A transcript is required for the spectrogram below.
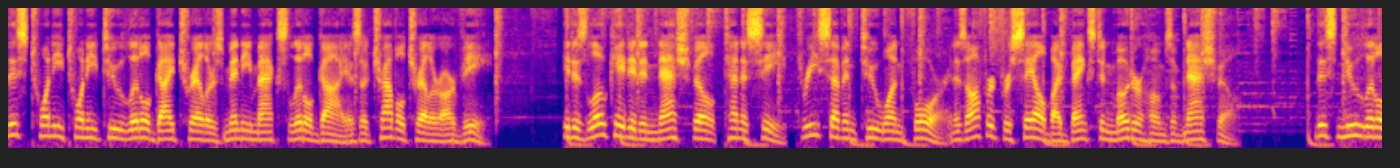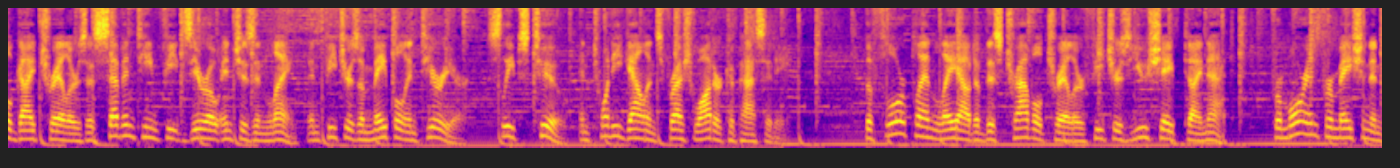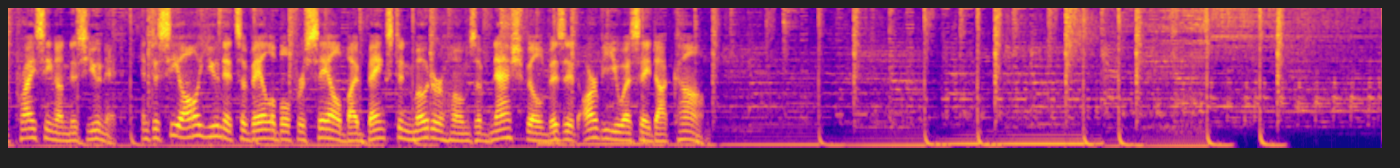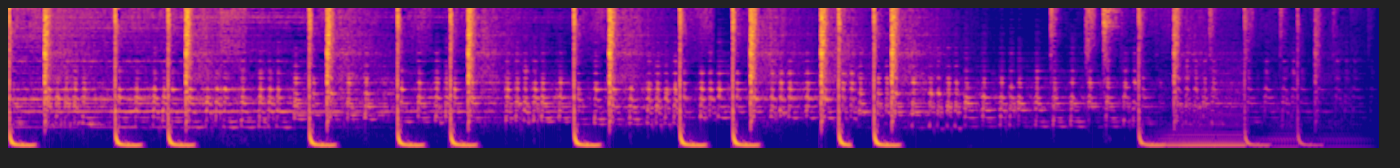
This 2022 Little Guy Trailers Mini Max Little Guy is a travel trailer RV. It is located in Nashville, Tennessee, 37214 and is offered for sale by Bankston Motorhomes of Nashville. This new Little Guy Trailers is 17 feet 0 inches in length and features a maple interior, sleeps 2, and 20 gallons fresh water capacity. The floor plan layout of this travel trailer features U-shaped dinette. For more information and pricing on this unit, and to see all units available for sale by Bankston Motorhomes of Nashville visit RVUSA.com.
